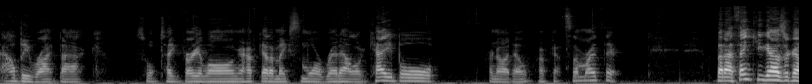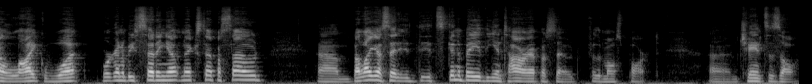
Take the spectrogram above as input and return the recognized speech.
I'll be right back. This won't take very long. I've got to make some more red alloy cable. Or no, I don't. I've got some right there. But I think you guys are going to like what we're going to be setting up next episode. Um, but like I said, it, it's going to be the entire episode for the most part. Um, chances are.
